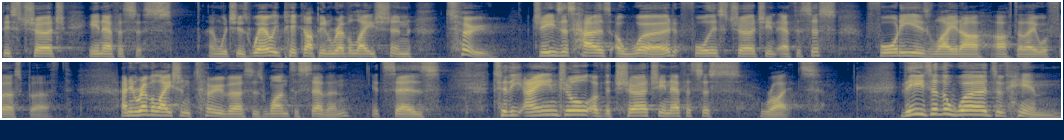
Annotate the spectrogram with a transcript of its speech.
this church in Ephesus, and which is where we pick up in Revelation 2. Jesus has a word for this church in Ephesus 40 years later after they were first birthed. And in Revelation 2, verses 1 to 7, it says, To the angel of the church in Ephesus, write, These are the words of him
